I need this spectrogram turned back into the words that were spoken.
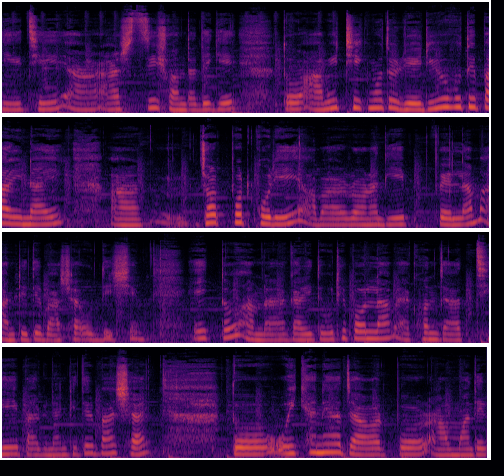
গিয়েছি আসছি সন্ধ্যা দিকে। তো আমি ঠিকমতো রেডিও হতে পারি নাই ঝটপট করে আবার রওনা দিয়ে ফেললাম আন্টিদের বাসার উদ্দেশ্যে। এই তো আমরা গাড়িতে উঠে পড়লাম, এখন যাচ্ছি পারবিন আন্টিদের বাসায়। তো ওইখানে যাওয়ার পর আমাদের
